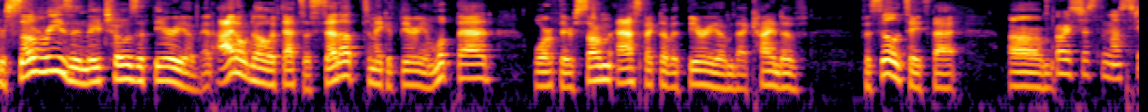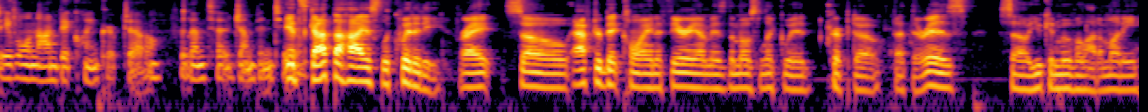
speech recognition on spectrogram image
For some reason, they chose Ethereum. And I don't know if that's a setup to make Ethereum look bad or if there's some aspect of Ethereum that kind of facilitates that. Um, or it's just the most stable non Bitcoin crypto for them to jump into. It's got the highest liquidity, right? So after Bitcoin, Ethereum is the most liquid crypto that there is. So you can move a lot of money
